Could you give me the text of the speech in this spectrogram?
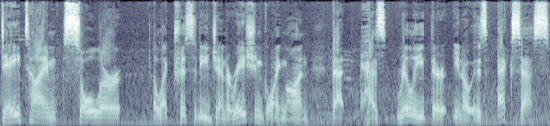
daytime solar electricity generation going on that has really there you know is excess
